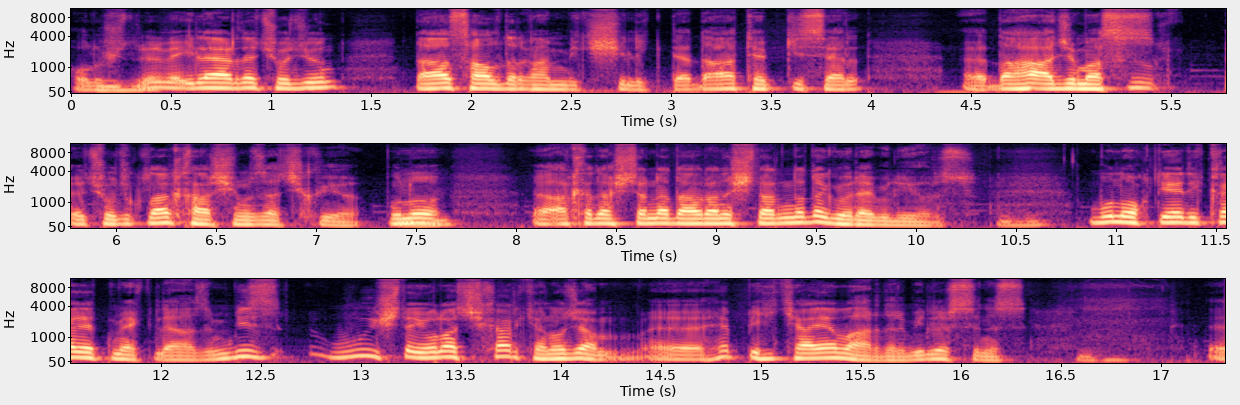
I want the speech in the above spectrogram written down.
oluşturuyor ve ileride çocuğun daha saldırgan bir kişilikte, daha tepkisel, e, daha acımasız e, çocuklar karşımıza çıkıyor. Bunu Hı e, arkadaşlarına davranışlarında da görebiliyoruz. Hı hı. Bu noktaya dikkat etmek lazım. Biz bu işte yola çıkarken hocam e, hep bir hikaye vardır bilirsiniz. E,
